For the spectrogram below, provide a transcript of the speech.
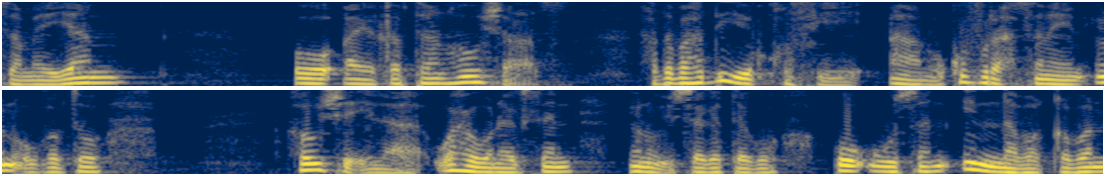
sameeyaan oo ay qabtaan hawshaas. Haddaba haddii qofii aanu ku faraxsanayn inuu qabto hawsha ilaah waxa wanaagsan inuu isaga tago oo uusan innaba qaban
